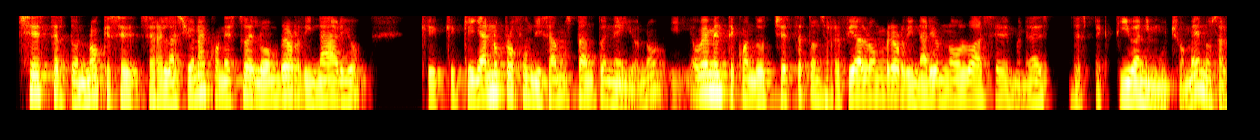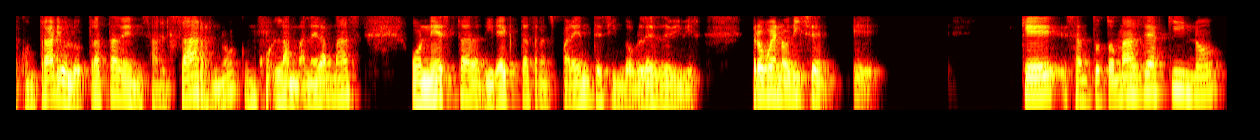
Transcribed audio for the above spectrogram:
Chesterton, ¿no? Que se, se relaciona con esto del hombre ordinario, que, ya no profundizamos tanto en ello, ¿no? Y obviamente cuando Chesterton se refiere al hombre ordinario no lo hace de manera despectiva ni mucho menos, al contrario, lo trata de ensalzar, ¿no? Como la manera más honesta, directa, transparente, sin doblez de vivir. Pero bueno, dice eh, que Santo Tomás de Aquino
